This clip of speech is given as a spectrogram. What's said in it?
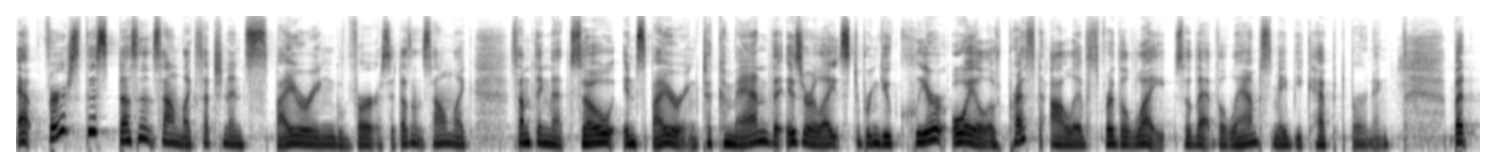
at first, this doesn't sound like such an inspiring verse. It doesn't sound like something that's so inspiring to command the Israelites to bring you clear oil of pressed olives for the light so that the lamps may be kept burning. But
